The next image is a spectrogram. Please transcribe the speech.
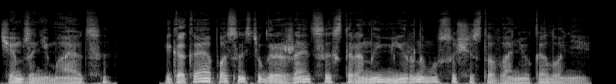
чем занимаются и какая опасность угрожает с их стороны мирному существованию колонии.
